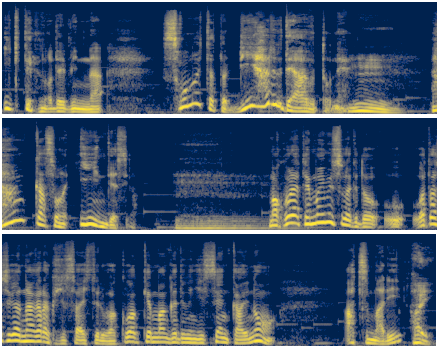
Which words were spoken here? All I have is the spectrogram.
生きてるのでみんな。その人とリアルで会うとうねんなんかそのいいんですよ。うんまあこれは手前ミスだけどう私が長らく主催してるワクワク系マーケティング実践会の集まりはい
